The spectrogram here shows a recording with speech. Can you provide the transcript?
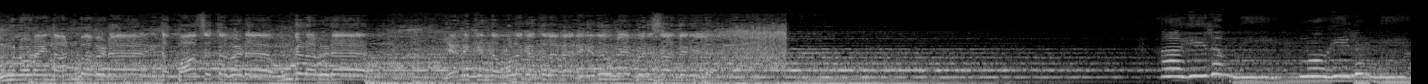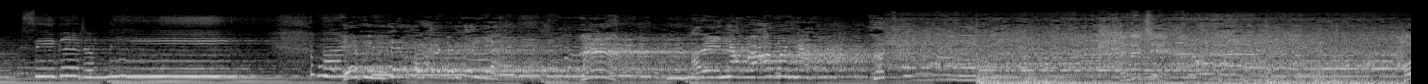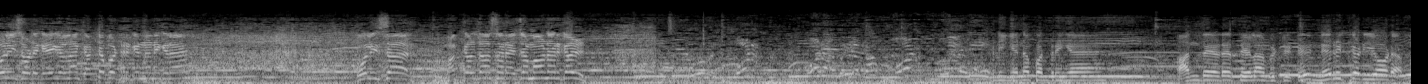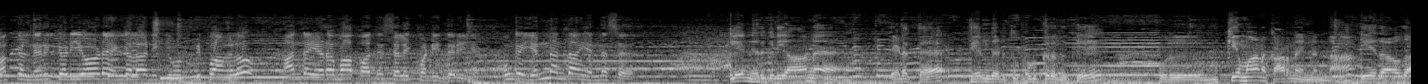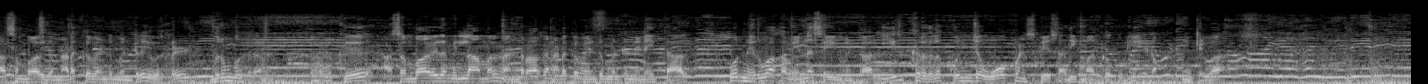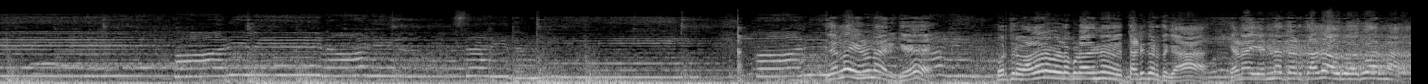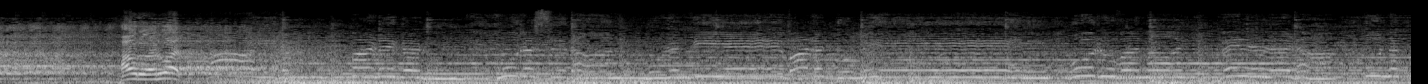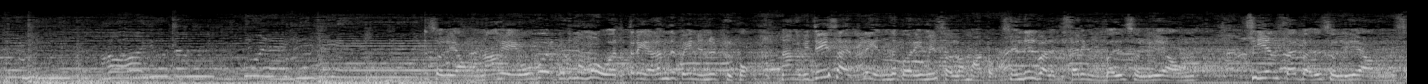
உங்களோட இந்த அன்பை விட இந்த பாசத்தை விட உங்களை விட எனக்கு இந்த உலகத்துல வேற எதுவுமே பெருசா தெரியல. அகிலம் நீ முகிலும் நீ சிகரம் நீ. என்ன போலீஸோட கைகள்லாம் கட்டப்பட்டிருக்குன்னு நினைக்கிறேன். போலீசார் மக்கள் தான் சார் எஜமானர்கள். நீங்க என்ன பண்றீங்க? அந்த இடத்தையெல்லாம் விட்டுட்டு நெருக்கடியோட மக்கள் நெருக்கடியோட எங்கெல்லாம் நிக்க நிப்பாங்களோ அந்த இடமா பார்த்து செலக்ட் பண்ணி தெரியுங்க. உங்க எண்ணம் தான் என்ன சார் நெருக்கடியான இடத்த தேர்ந்தெடுத்து கொடுக்கறதுக்கு ஒரு முக்கியமான காரணம் என்னன்னா ஏதாவது அசம்பாவிதம் நடக்க வேண்டும் என்று இவர்கள் விரும்புகிறார்கள். அவர்களுக்கு அசம்பாவிதம் இல்லாமல் நன்றாக நடக்க வேண்டும் என்று நினைத்தால் ஒரு நிர்வாகம் என்ன செய்யும் என்றால் இருக்கிறதுல கொஞ்சம் ஓபன் ஸ்பேஸ் அதிகமா இருக்கக்கூடிய இடம். ஓகேவா? இதெல்லாம் என்னண்ணா இருக்கு? ஒருத்தர் வளர விடக்கூடாதுன்னு தடுக்கிறதுக்கா? ஏன்னா என்ன தடுத்தாலும் அவர் வருவார்ண்ணா அவர் வருவார். சொல்லி அவங்க நாங்கள் ஒவ்வொரு குடும்பமும் ஒவ்வொருத்தர் இழந்து போய் நின்றுட்டு இருக்கோம் நாங்கள் விஜய் சார்னால எந்த குறையுமே சொல்ல மாட்டோம். செந்தில் பாலாஜி சார் எங்களுக்கு பதில் சொல்லியே ஆகணும். சிஎம் சார் பதில் சொல்லியே ஆகணும்.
